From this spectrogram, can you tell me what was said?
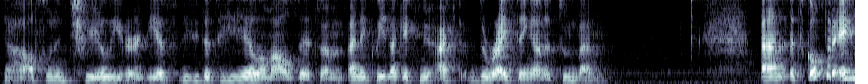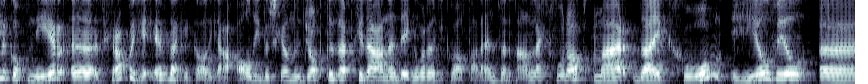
ja, als zo'n cheerleader. Die, is, die ziet het helemaal zitten. En ik weet dat ik nu echt the right thing aan het doen ben. En het komt er eigenlijk op neer. Uh, het grappige is dat ik al, ja, al die verschillende jobjes heb gedaan en dingen waar ik wel talent en aanleg voor had. Maar dat ik gewoon heel veel uh,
